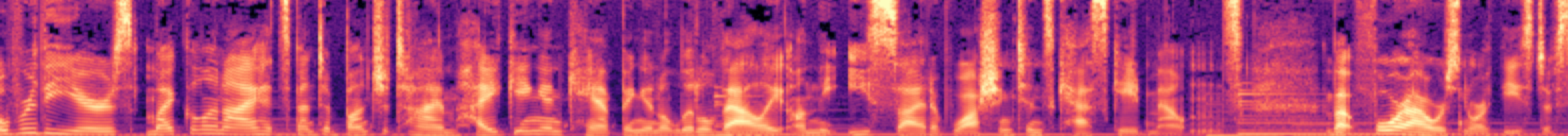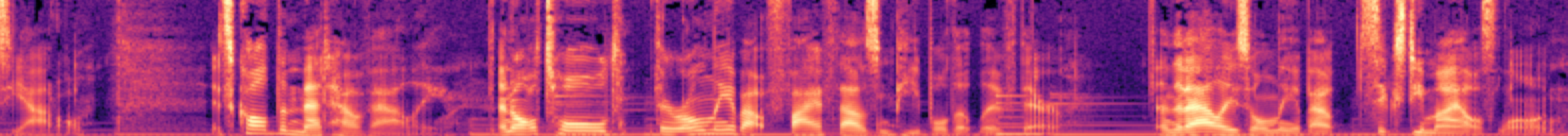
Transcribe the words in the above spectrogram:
Over the years, Michael and I had spent a bunch of time hiking and camping in a little valley on the east side of Washington's Cascade Mountains, about four hours northeast of Seattle. It's called the Methow Valley, and all told, there are only about 5,000 people that live there, and the valley's only about 60 miles long.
